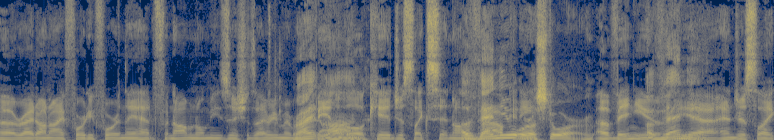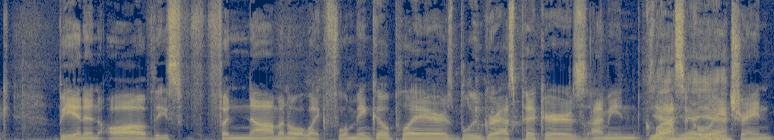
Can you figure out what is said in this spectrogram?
Uh, right on I forty four, and they had phenomenal musicians. I remember Right being on. a little kid, just like sitting on A the venue balcony. or a store? a venue, A venue. yeah, and just like being in awe of these phenomenal like flamenco players, bluegrass pickers. I mean, Yeah, yeah, yeah. trained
